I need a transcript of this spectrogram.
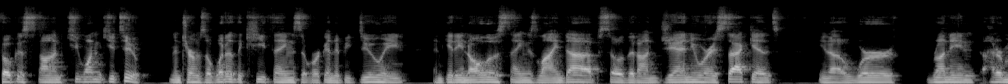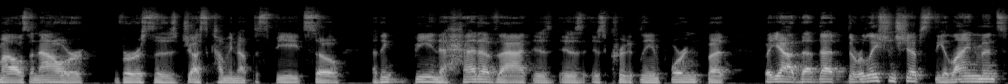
focused on Q1 and Q2 in terms of what are the key things that we're going to be doing and getting all those things lined up so that on January 2nd, you know, we're running 100 miles an hour versus just coming up to speed. So I think being ahead of that is is is critically important. But but yeah, that that the relationships, the alignment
